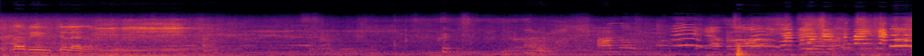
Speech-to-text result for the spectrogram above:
ਉਧਰ ਵੀ ਉੱਤੇ ਲੈ ਜਾਓ ਆਹ ਲੋ ਚੱਕ ਲੈ ਚੱਕ ਲੈ।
